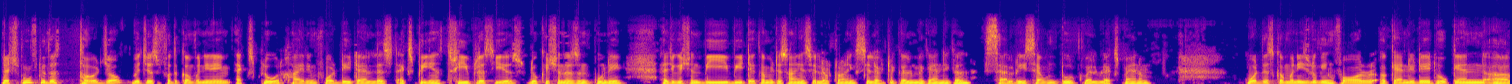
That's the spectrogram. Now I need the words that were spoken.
Let's move to the third job, which is for the company name Xplor, hiring for data analyst, experience three plus years, location is in Pune, education BE, BTech, computer science, electronics, electrical, mechanical, salary 7 to 12 lakhs per annum what this company is looking for a candidate who can uh,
